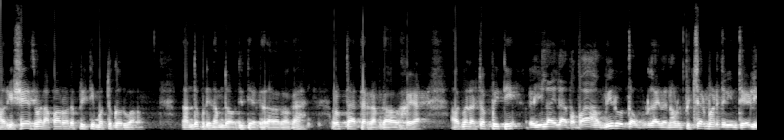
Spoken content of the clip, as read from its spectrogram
ಅವರಿಗೆ ಶ್ರೇಯಸ್ ಮೇಲೆ ಅಪಾರವಾದ ಪ್ರೀತಿ ಮತ್ತು ಗೌರವ. ನಂದು ಬಿಡಿ ನಮ್ದು ಅವ್ರದ್ದು ಇದ್ದೇ ಇರ್ತದೆ ಅವಾಗ ಅವಾಗ. ಇರ್ತಾರೆ ನಮ್ಗೆ ಅವಾಗ ಅವ್ರ ಮೇಲೆ ಅಷ್ಟೊಂದು ಪ್ರೀತಿ. ಇಲ್ಲ ಇಲ್ಲ ಪಾಪ ಆ ವೀರು ಅಂತ ಹುಡುಗ ಇದ್ದಾನೆ. ಅವ್ನಿಗೆ ಪಿಕ್ಚರ್ ಮಾಡ್ತೀನಿ ಅಂತ ಹೇಳಿ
